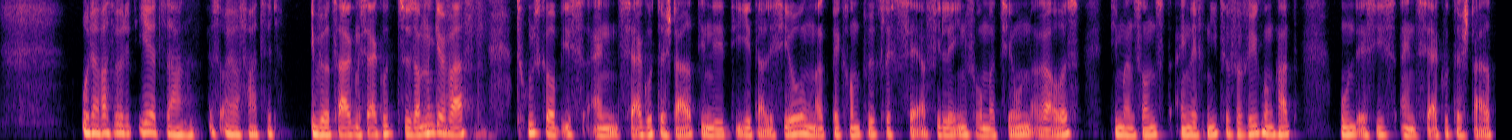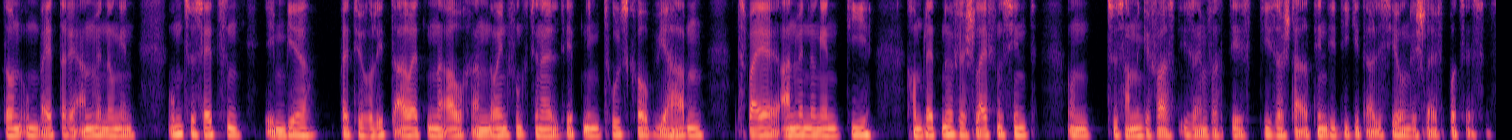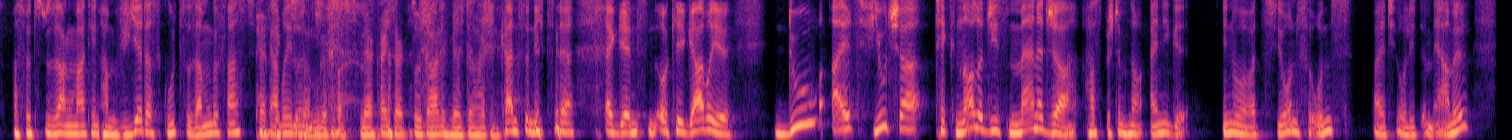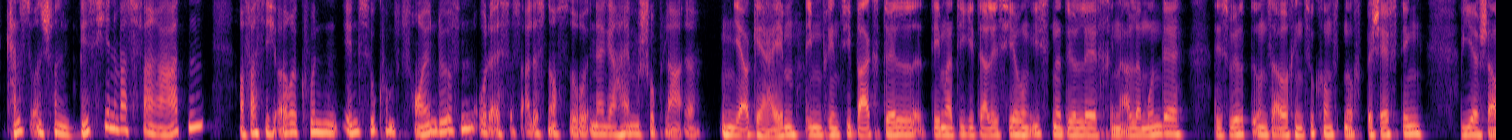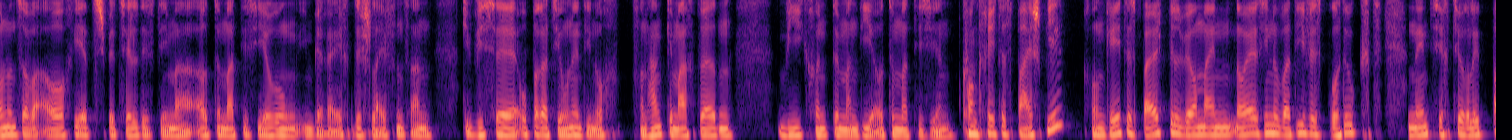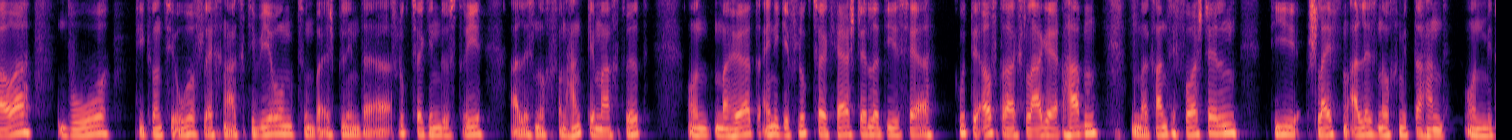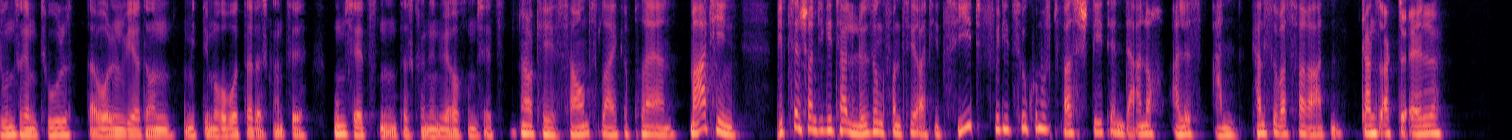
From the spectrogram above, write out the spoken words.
Oder was würdet ihr jetzt sagen, ist euer Fazit? Ich würde sagen, sehr gut zusammengefasst. Toolscope ist ein sehr guter Start in die Digitalisierung. Man bekommt wirklich sehr viele Informationen raus, die man sonst eigentlich nie zur Verfügung hat. Und es ist ein sehr guter Start dann, um weitere Anwendungen umzusetzen. Eben wir bei Tyrolit arbeiten auch an neuen Funktionalitäten im Toolscope. Wir haben zwei Anwendungen, die komplett nur für Schleifen sind und zusammengefasst ist einfach das, dieser Start in die Digitalisierung des Schleifprozesses. Was würdest du sagen, Martin? Haben wir das gut zusammengefasst? Perfekt Gabriel zusammengefasst. Mehr kann ich dazu gar nicht mehr sagen. Kannst du nichts mehr ergänzen. Okay, Gabriel, du als Future Technologies Manager hast bestimmt noch einige Innovationen für uns bei Tyrolit im Ärmel. Kannst du uns schon ein bisschen was verraten, auf was sich eure Kunden in Zukunft freuen dürfen? Oder ist das alles noch so in der geheimen Schublade? Ja, geheim. Im Prinzip aktuell Thema Digitalisierung ist natürlich in aller Munde. Das wird uns auch in Zukunft noch beschäftigen. Wir schauen uns aber auch jetzt speziell das Thema Automatisierung im Bereich des Schleifens an. Gewisse Operationen, die noch von Hand gemacht werden, wie könnte man die automatisieren? Konkretes Beispiel? Konkretes Beispiel, wir haben ein neues innovatives Produkt, nennt sich Tyrolit Power, wo die ganze Oberflächenaktivierung, zum Beispiel in der Flugzeugindustrie, alles noch von Hand gemacht wird. Und man hört einige Flugzeughersteller, die sehr gute Auftragslage haben. Und man kann sich vorstellen, die schleifen alles noch mit der Hand. Und mit unserem Tool, da wollen wir dann mit dem Roboter das Ganze umsetzen und das können wir auch umsetzen. Okay, sounds like a plan. Martin, Gibt es denn schon digitale Lösungen von Ceratizid für die Zukunft? Was steht denn da noch alles an? Kannst du was verraten? Ganz aktuell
